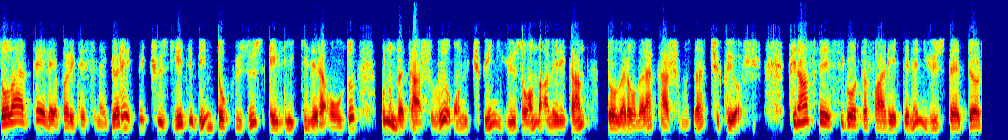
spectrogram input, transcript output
dolar TL paritesine göre 307.952 lira oldu. Bunun da karşılığı 13.110 Amerikan doları olarak karşımıza çıkıyor. Finans ve sigorta faaliyetlerinin %4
